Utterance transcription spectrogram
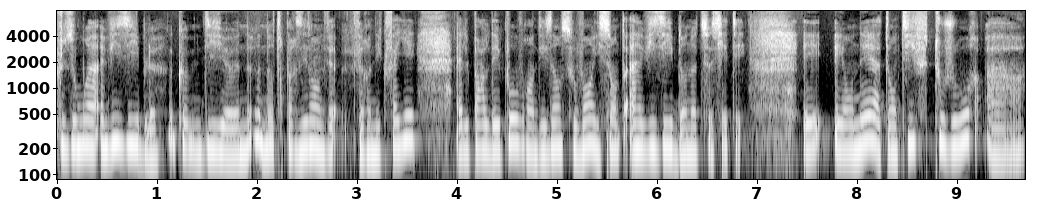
plus ou moins invisibles, comme dit euh, notre présidente Véronique Fayet. Elle parle des pauvres en disant souvent ils sont invisibles dans notre société. Et, on est attentif toujours à,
